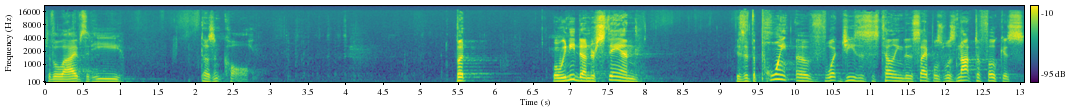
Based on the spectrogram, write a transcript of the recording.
to the lives that he doesn't call. But what we need to understand is that the point of what Jesus is telling the disciples was not to focus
